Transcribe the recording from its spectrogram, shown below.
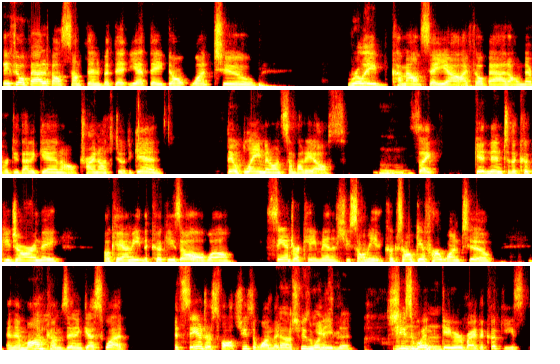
they feel bad about something, but that yet they don't want to really come out and say, Yeah, I feel bad. I'll never do that again. I'll try not to do it again. They'll blame it on somebody else. Mhm. It's like getting into the cookie jar and they, okay, I'm eating the cookies. Oh, well, Sandra came in and she saw me eating cookies. I'll give her one too. And then mom Yeah. comes in and guess what? It's Sandra's fault. She's the one that Yeah, she's the one eating it. she's the one who Mhm. gave everybody the cookies.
